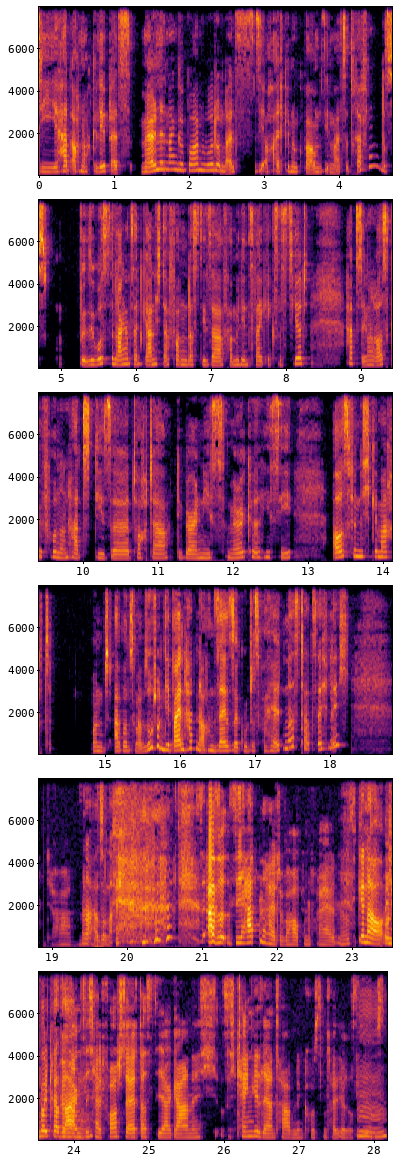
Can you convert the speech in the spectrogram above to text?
die hat auch noch gelebt, als Marilyn dann geboren wurde und als sie auch alt genug war, um sie mal zu treffen. Das sie wusste lange Zeit gar nicht davon, dass dieser Familienzweig existiert, hat es irgendwann rausgefunden und hat diese Tochter, die Bernice Miracle hieß sie, ausfindig gemacht und ab und zu mal besucht. Und die beiden hatten auch ein sehr, sehr gutes Verhältnis tatsächlich. Ja. Na, also nein. also sie hatten halt überhaupt ein Verhältnis. Genau, ich wollte gerade sagen. Wenn man sich halt vorstellt, dass die ja gar nicht sich kennengelernt haben den größten Teil ihres Lebens.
